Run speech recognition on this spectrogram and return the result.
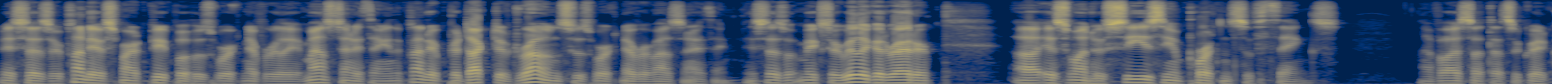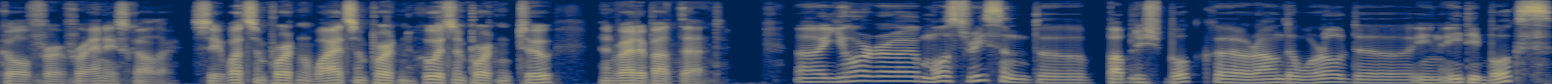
But he says there are plenty of smart people whose work never really amounts to anything, and there are plenty of productive drones whose work never amounts to anything. He says what makes a really good writer uh, is one who sees the importance of things. I've always thought that's a great goal for, for any scholar. See what's important, why it's important, who it's important to, and write about that. Uh, your uh, most recent uh, published book, uh, Around the World uh, in 80 Books,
